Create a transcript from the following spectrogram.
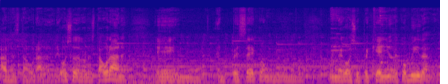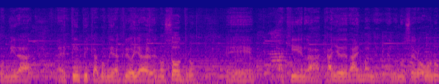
al restaurante, al negocio de los restaurantes. empecé con un negocio pequeño de comida, comida eh, típica, comida criolla de nosotros, eh, aquí en la calle de Diamond, en el 101,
